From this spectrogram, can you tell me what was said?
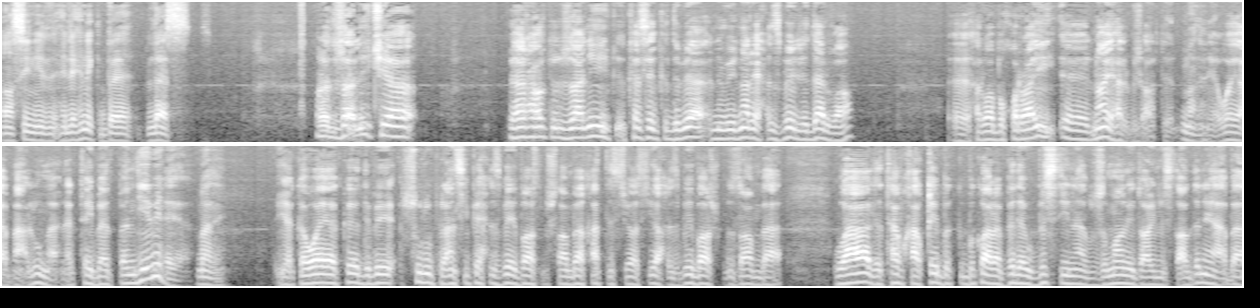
ناسینی لە هەنێک بە لەس ڕەدزانی چیا بە هەر حاڵ تو زانی کەسێک کە دەبێ نوێنەری حزبی لە دەروا هەروە بە خۆڕایی نای هەلبژاردن مانەوەیە معلومە نەک تایبەت بەندیوی هەیە یەکەوەیە کە دەبێ سوور و پرەنسیپی حزبێ باس بشتان بە خەت سیاسی یا حزبی باش بزان بە و لە تەم خەڵقی بکارە بدە و بستینە زمانی داینستاندنی هە بە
